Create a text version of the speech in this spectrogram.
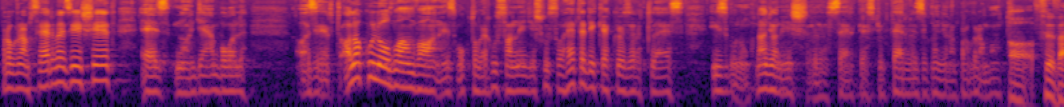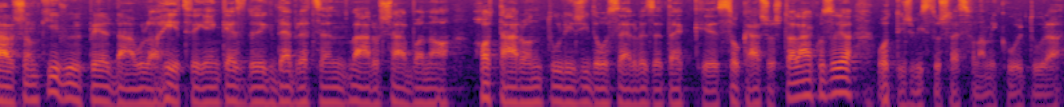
program szervezését. Ez nagyjából azért alakulóban van, ez október 24 és 27-e között lesz, izgulunk nagyon, és szerkesztjük, tervezzük nagyon a programot. A fővároson kívül például a hétvégén kezdődik Debrecen városában a határon túli zsidó szervezetek szokásos találkozója, ott is biztos lesz valami kultúra.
